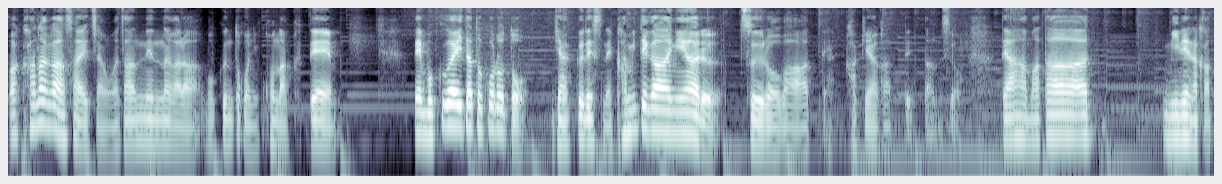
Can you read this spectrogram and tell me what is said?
まあ、神奈川さえちゃんは残念ながら僕のとこに来なくて、で、僕がいたところと逆ですね、上手側にある通路をバーって駆け上がっていったんですよ。で、ああ、また見れなかっ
